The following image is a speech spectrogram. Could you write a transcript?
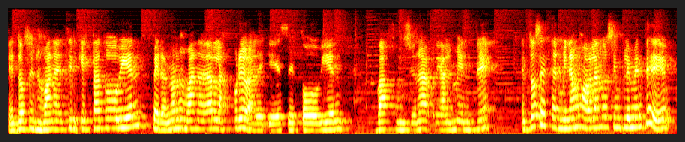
Entonces nos van a decir que está todo bien, pero no nos van a dar las pruebas de que ese todo bien va a funcionar realmente. Entonces terminamos hablando simplemente de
